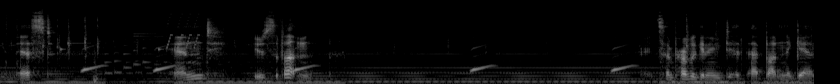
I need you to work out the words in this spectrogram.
You missed. And here's the button. Alright, so I'm probably gonna need to hit that button again.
